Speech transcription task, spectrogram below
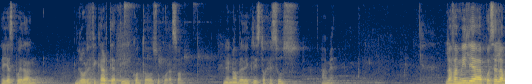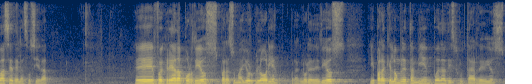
ellas puedan glorificarte a ti con todo su corazón. En el nombre de Cristo Jesús. Amén. La familia pues es la base de la sociedad. Eh, fue creada por Dios para su mayor gloria, para gloria de Dios y para que el hombre también pueda disfrutar de Dios.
